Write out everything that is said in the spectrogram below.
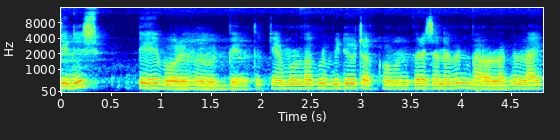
জিনিস পেয়ে বড় হয়ে উঠবে। তো কেমন লাগল ভিডিওটা কমেন্ট করে জানাবেন, ভালো লাগলে লাইক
